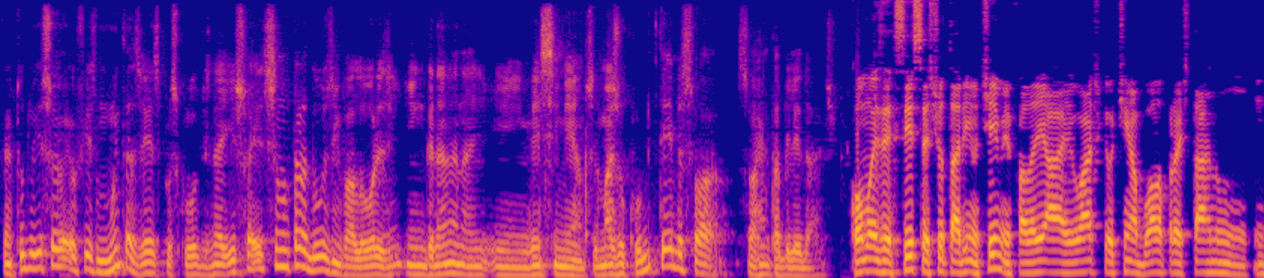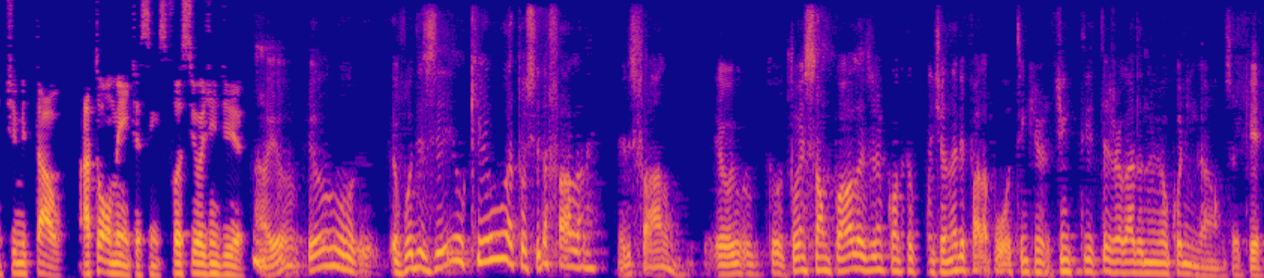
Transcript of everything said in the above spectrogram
então, tudo isso eu fiz muitas vezes para os clubes, né? Isso aí isso não traduz em valores, em grana, em vencimentos, mas o clube teve sua, sua rentabilidade. Como exercício, você chutaria um time? Falaria, ah, eu acho que eu tinha bola para estar num, num, time tal, atualmente, assim, se fosse hoje em dia. Não, eu, eu, eu vou dizer o que a torcida fala, né? Eles falam. Eu estou em São Paulo, eles encontram o Corintiano, ele fala, pô, tinha que, tinha que ter jogado no meu Coringão, não sei o quê.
